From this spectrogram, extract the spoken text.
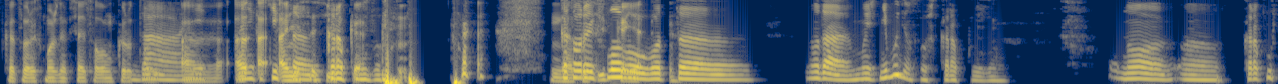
которых можно описать словом крутой. Да, а, а не- а- не а- каких-то а карапузов. Которые, к слову, вот, э, ну да, мы не будем слушать Карапузу, но э, Карапуз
